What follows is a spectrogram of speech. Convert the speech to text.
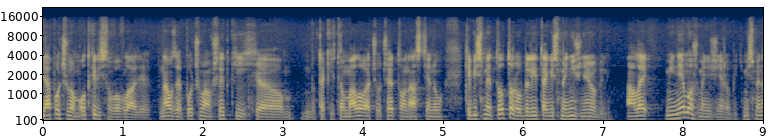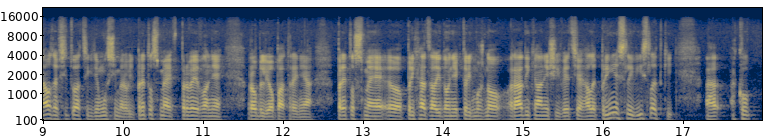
ja počúvam, odkedy som vo vláde, naozaj počúvam všetkých uh, takýchto malovačov, čertov na stenu. Keby sme toto robili, tak by sme nič nerobili. Ale my nemôžeme nič nerobiť. My sme naozaj v situácii, kde musíme robiť. Preto sme aj v prvej vlne robili opatrenia. Preto sme uh, prichádzali do niektorých možno radikálnejších veciach, ale priniesli výsledky. A ako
